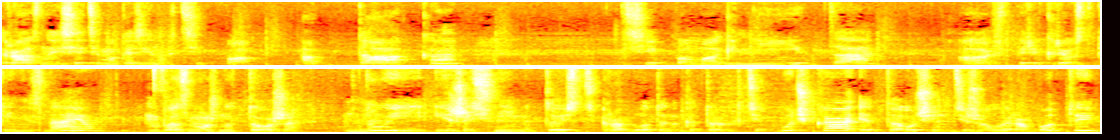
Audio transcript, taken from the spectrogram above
разные сети магазинов типа «Атака», типа «Магнита», а в «Перекрестке» не знаю, возможно, тоже. Ну и, и же с ними, то есть работы, на которых текучка, это очень тяжелые работы,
